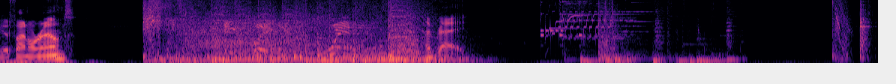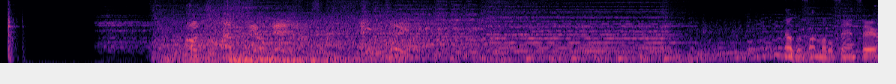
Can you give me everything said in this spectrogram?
A good final round. Alright. The champion is Inkling. That was a fun little fanfare.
